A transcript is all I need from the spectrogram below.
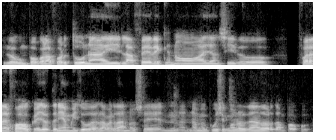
y luego un poco la fortuna y la fe de que no hayan sido fuera de juego, que yo tenía mis dudas, la verdad, no sé, no, no me puse con el ordenador tampoco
